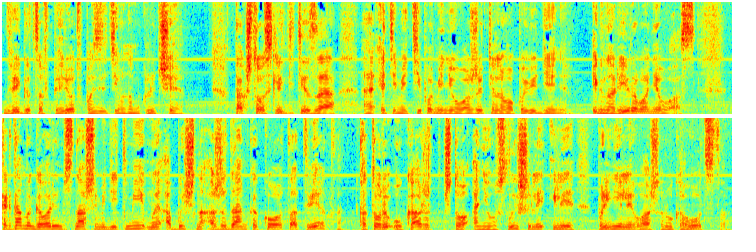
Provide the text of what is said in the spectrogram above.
двигаться вперед в позитивном ключе. Так что следите за э, этими типами неуважительного поведения. Игнорирование вас. Когда мы говорим с нашими детьми, мы обычно ожидаем какого-то ответа, который укажет, что они услышали или приняли ваше руководство.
